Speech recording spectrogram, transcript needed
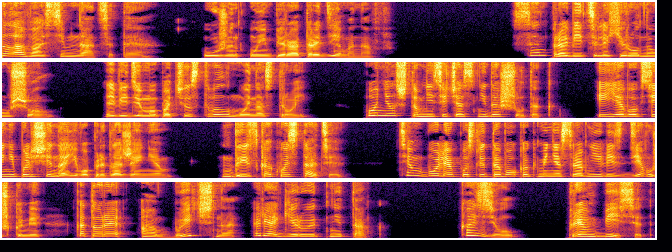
Глава 17. Ужин у императора демонов. Сын правителя Хирона ушел. Видимо, почувствовал мой настрой. Понял, что мне сейчас не до шуток, и я вовсе не польщена его предложением. Да и с какой стати? Тем более после того, как меня сравнили с девушками, которые обычно реагируют не так. Козел. Прям бесит.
